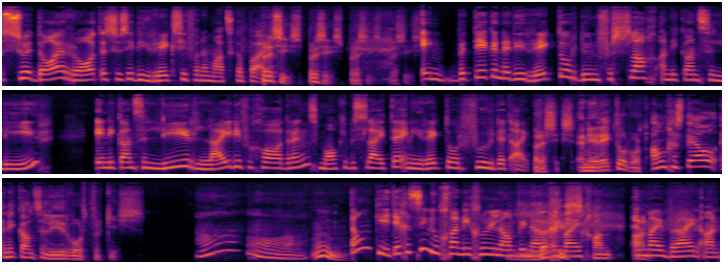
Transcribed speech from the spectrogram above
So daai raad is soos die direksie van 'n maatskappy. Presies, presies, presies, presies. En beteken dit die rektor doen verslag aan die kanselier en die kanselier lei die vergaderings, maak die besluite en die rektor voer dit uit. Presies. En die rektor word aangestel en die kanselier word verkies. Ah. Mm. Dankie. Het jy gesien hoe gaan die gloeilampie nou in my Liggies in aan. my brein aan?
